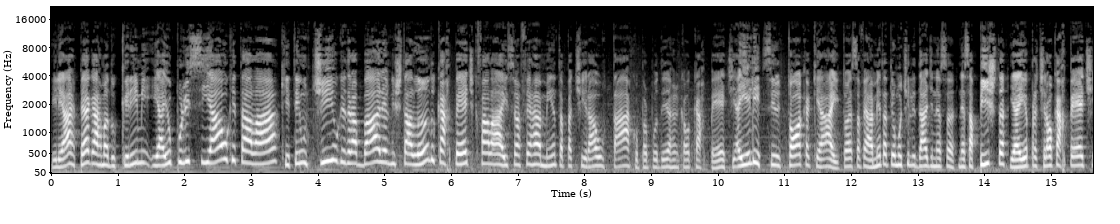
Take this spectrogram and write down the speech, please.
ele ah, pega a arma do crime e aí o policial que tá lá, que tem um tio que trabalha instalando o carpete, que fala, ah, isso é uma ferramenta pra tirar o taco, pra poder arrancar o carpete. Aí ele se toca que, ah, então essa ferramenta tem uma utilidade nessa, nessa pista, e aí é pra tirar o carpete.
